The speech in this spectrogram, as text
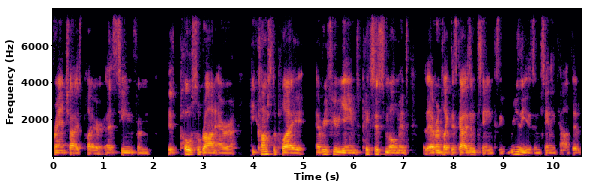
franchise player, as seen from his post LeBron era. He comes to play every few games, picks his moment. Everyone's like, this guy's insane because he really is insanely talented.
